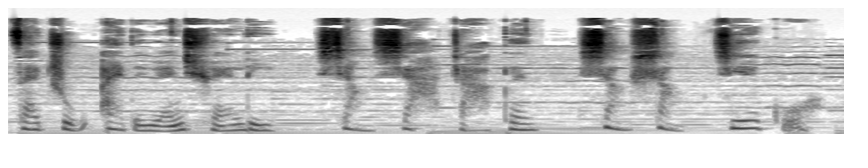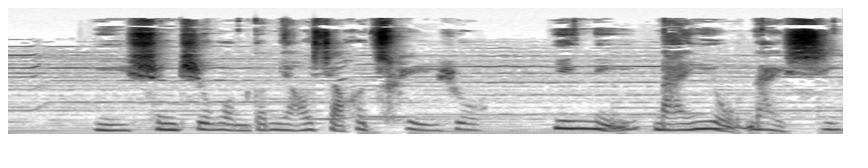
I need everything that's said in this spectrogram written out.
在主爱的源泉里向下扎根，向上结果。你深知我们的渺小和脆弱，因你满有耐心，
